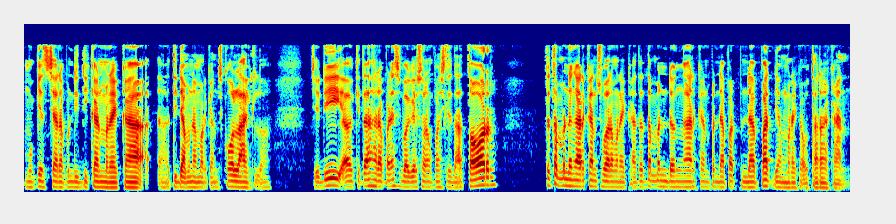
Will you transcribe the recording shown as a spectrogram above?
mungkin secara pendidikan mereka uh, tidak menamatkan sekolah gitu loh. Jadi uh, kita harapannya sebagai seorang fasilitator tetap mendengarkan suara mereka, tetap mendengarkan pendapat-pendapat yang mereka utarakan.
